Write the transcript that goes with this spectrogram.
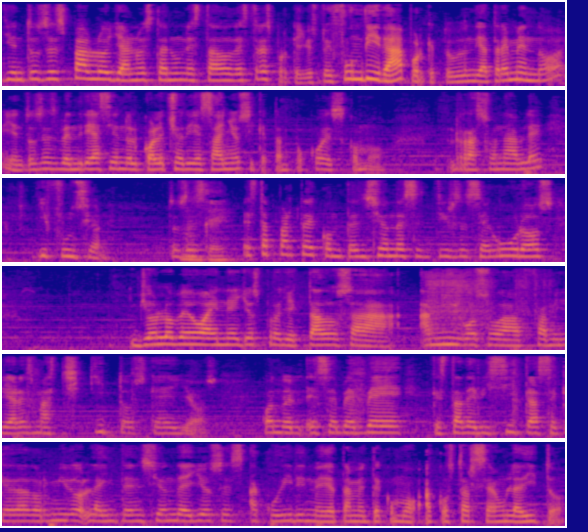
Y entonces Pablo ya no está en un estado de estrés porque yo estoy fundida, porque tuve un día tremendo, y entonces vendría siendo el colecho 10 años y que tampoco es como razonable, y funciona. Entonces, esta parte de contención, de sentirse seguros, yo lo veo en ellos proyectados a amigos o a familiares más chiquitos que ellos cuando ese bebé que está de visita se queda dormido, la intención de ellos es acudir inmediatamente como acostarse a un ladito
